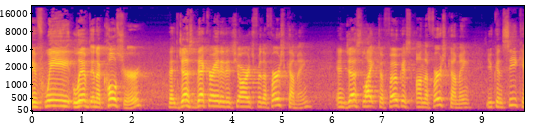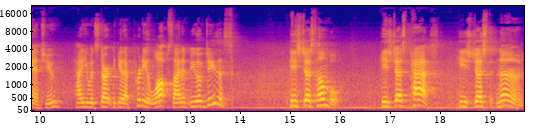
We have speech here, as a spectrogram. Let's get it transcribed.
if we lived in a culture that just decorated its yards for the first coming and just like to focus on the first coming, you can see, can't you, how you would start to get a pretty lopsided view of Jesus. He's just humble. He's just past. He's just known.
